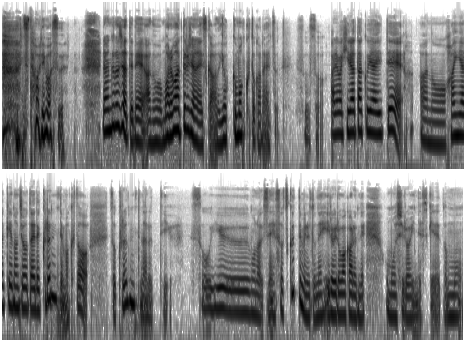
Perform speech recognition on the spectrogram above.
伝わります？ラングドジャってねあの丸まってるじゃないですか。あのヨックモックとかのやつ。そうそう。あれは平たく焼いてあの半焼けの状態でくるんって巻くとそうくるんってなるっていう。そういうものですね。そう作ってみるとねいろいろわかるんで面白いんですけれども。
